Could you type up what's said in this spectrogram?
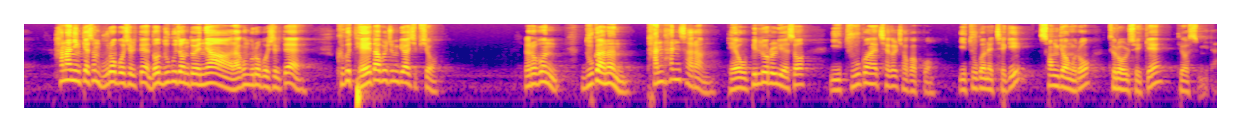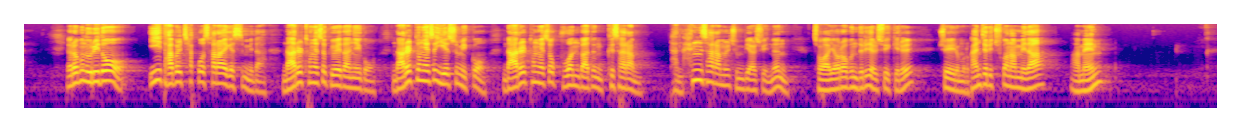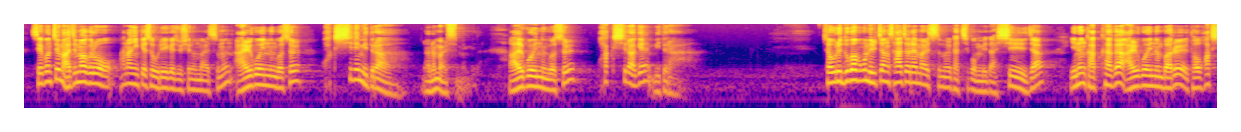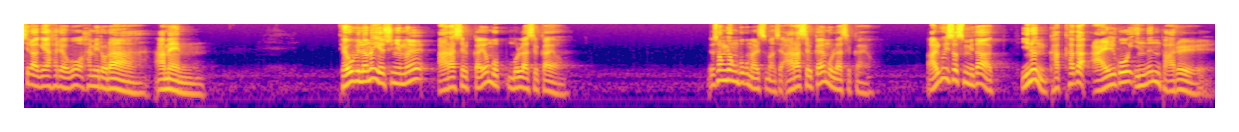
하나님께서 물어보실 때 너 누구 전도했냐라고 물어보실 때 그거 대답을 준비하십시오. 여러분 누가는 단 한 사람 데오빌로를 위해서 이 두 권의 책을 적었고 이 두 권의 책이 성경으로 들어올 수 있게 되었습니다. 여러분 우리도 이 답을 찾고 살아야겠습니다. 나를 통해서 교회 다니고 나를 통해서 예수 믿고 나를 통해서 구원받은 그 사람 단 한 사람을 준비할 수 있는 저와 여러분들이 될 수 있기를 주의 이름으로 간절히 축원합니다. 아멘. 세 번째 마지막으로 하나님께서 우리에게 주시는 말씀은 알고 있는 것을 확실히 믿으라라는 말씀입니다. 알고 있는 것을 확실하게 믿으라. 자, 우리 누가복음 1장 4절의 말씀을 같이 봅니다. 시작. 이는 각하가 알고 있는 바를 더 확실하게 하려고 함이로라. 아멘. 데오빌로는 예수님을 알았을까요? 몰랐을까요? 성경 보고 말씀하세요. 알았을까요? 몰랐을까요? 알고 있었습니다. 이는 각하가 알고 있는 바를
